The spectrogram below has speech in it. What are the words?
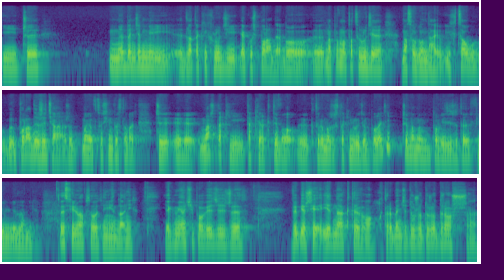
i czy my będziemy mieli dla takich ludzi jakąś poradę, bo y, na pewno tacy ludzie nas oglądają i chcą porady życia, że mają w coś inwestować. Czy masz taki, takie aktywo, które możesz takim ludziom polecić, czy mamy im powiedzieć, że to film nie dla nich? To jest film absolutnie nie dla nich. Jakbym miał Ci powiedzieć, że wybierz je- jedno aktywo, które będzie dużo, dużo droższe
